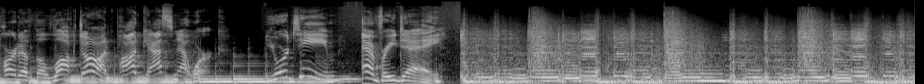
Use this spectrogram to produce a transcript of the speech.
part of the Locked On Podcast Network. Your team every day. Thank you.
